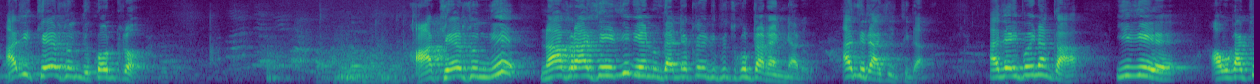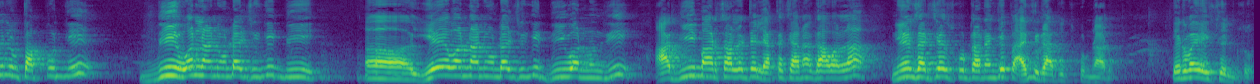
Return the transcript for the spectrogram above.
అది కేసు ఉంది కోర్టులో. ఆ కేసు ఉంది నాకు రాసేది నేను దాన్ని ఎట్లా ఇడిపించుకుంటానన్నాడు అది రాసిచ్చిన అది అయిపోయినాక ఇది ఒక అక్షరం తప్పు ఉంది బి వన్ అని ఉండాల్సింది బి ఏ వన్ అని ఉండాల్సింది? బి వన్ ఉంది. ఆ బి మార్చాలంటే లెక్క చాలా కావాలా? నేను సరి చేసుకుంటానని చెప్పి అది రాపించుకున్నాడు. ఇరవై ఐదు సెంట్లు.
